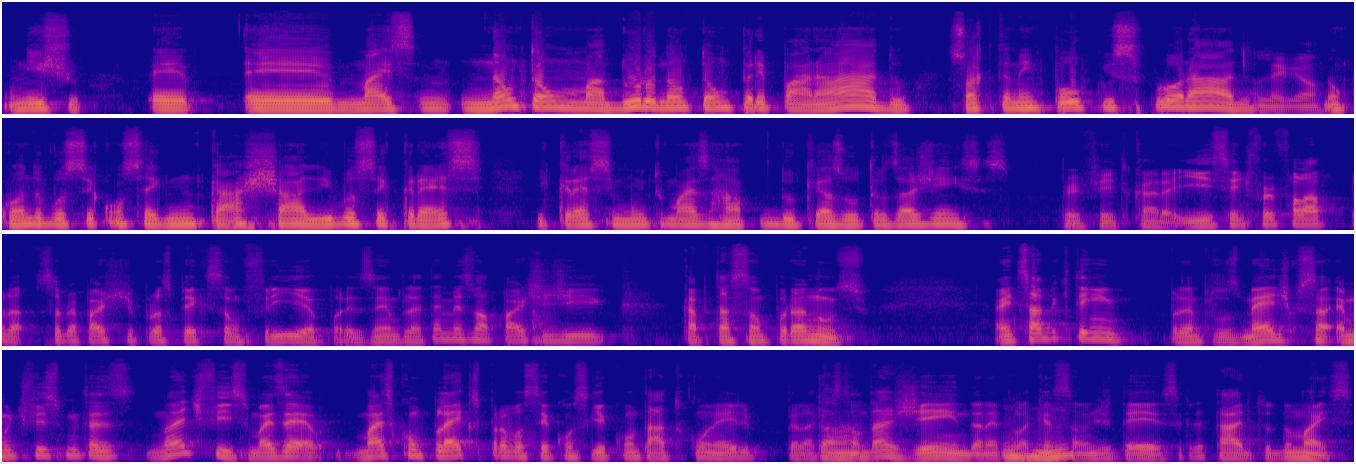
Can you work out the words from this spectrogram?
um nicho é, é, mais não tão maduro, não tão preparado, só que também pouco explorado. Legal. Então, quando você consegue encaixar ali, você cresce e cresce muito mais rápido do que as outras agências. Perfeito, cara. E se a gente for falar pra- sobre a parte de prospecção fria, por exemplo, e até mesmo a parte de captação por anúncio. A gente sabe que tem, por exemplo, os médicos, é muito difícil muitas vezes, não é difícil, mas é mais complexo para você conseguir contato com ele pela Tá. questão da agenda, né, pela Uhum. questão de ter secretário e tudo mais.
